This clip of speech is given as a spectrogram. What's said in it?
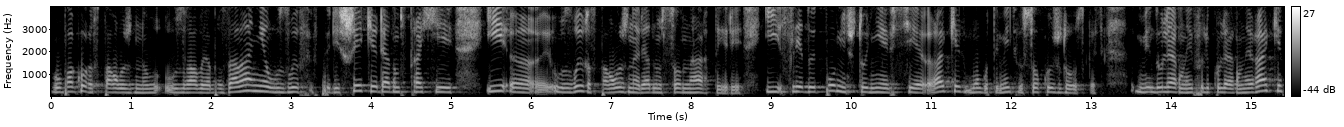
Глубоко расположены узловые образования, узлы в перешеке рядом с трахеей и э, узлы расположены рядом с сонной артерией. И следует помнить, что не все раки могут иметь высокую жесткость. Медулярные и фолликулярные раки,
